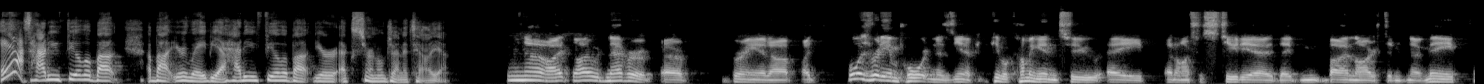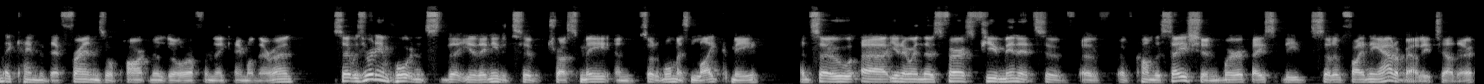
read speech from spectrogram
ask, how do you feel about, about your labia? How do you feel about your external genitalia? No, I, I would never uh, bring it up. I, what was really important is, you know, people coming into a an artist studio, they by and large didn't know me. They came with their friends or partners, or often they came on their own. So it was really important that you know they needed to trust me and sort of almost like me and so, uh, you know, in those first few minutes of, of, of, conversation, we're basically sort of finding out about each other.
